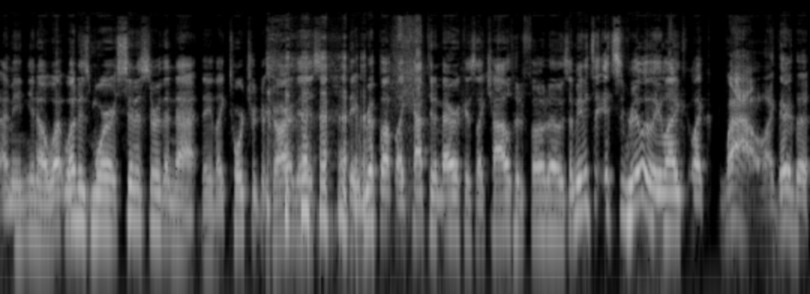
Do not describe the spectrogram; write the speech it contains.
I mean, you know, what what is more sinister than that? They like torture Jarvis. they rip up like Captain America's like childhood photos. I mean, it's it's really like like wow, like they're the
